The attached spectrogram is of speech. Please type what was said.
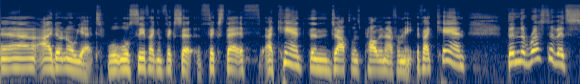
uh, I don't know yet. We'll, we'll see if I can fix that. Fix that. If I can't, then Joplin's probably not for me. If I can, then the rest of it's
